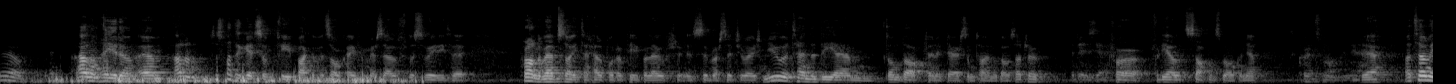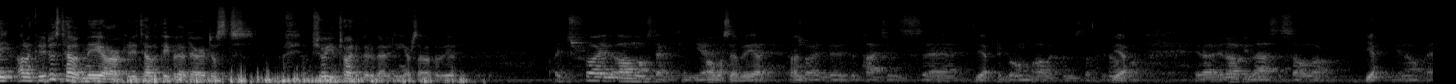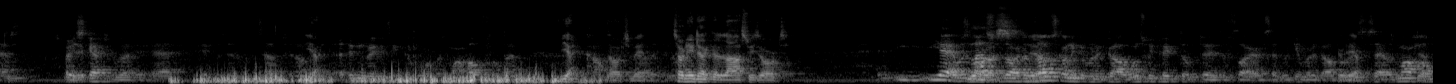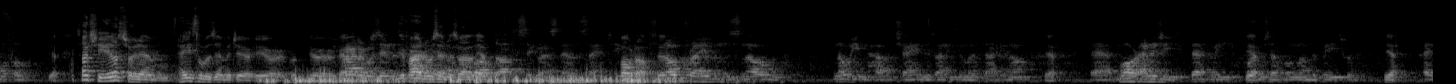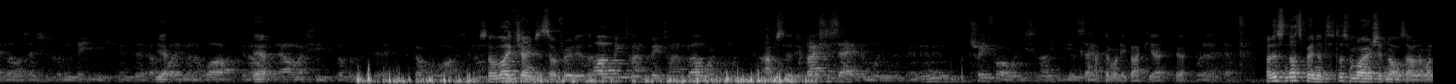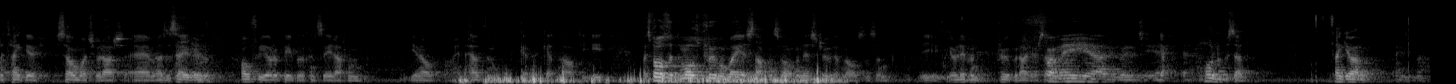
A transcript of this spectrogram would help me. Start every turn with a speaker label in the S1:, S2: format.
S1: Yeah. Alan, how you doing? Um, Alan, just want to get some feedback, if it's okay from yourself, just really to put on the website to help other people out in a similar situation. You attended the um, Dundalk clinic there some time ago, is that true?
S2: It is, yeah.
S1: For, for the old stopping smoking, yeah?
S2: It's quite smoking, yeah.
S1: Yeah. And tell me, Alan, can you just tell me, or can you tell the people out there, just, I'm sure you've tried a bit of everything yourself, have you?
S2: I tried almost everything, yeah.
S1: Almost everything, yeah.
S2: I
S1: And-
S2: tried the, the patches, uh,
S1: Yeah.
S2: the gum, all that kind of stuff, you know.
S1: Yeah.
S2: But it, it only lasted so long.
S1: Yeah.
S2: You know, um,
S1: Just
S2: I was very sceptical about uh, hypnotism itself, you know.
S1: Yeah.
S2: I, didn't really think it would work. I was more hopeful than
S1: Yeah,
S2: confident.
S1: know what you mean.
S2: it, you know.
S1: Certainly like a last resort.
S2: Yeah, it was
S1: More or
S2: last resort. I was
S1: yeah.
S2: always going to give it a go. Once we picked up the, the flyer, I said we'll give it a go. But
S1: Yeah.
S2: as I say, I was more
S1: Yeah.
S2: hopeful.
S1: Yeah. It's actually, that's right, um, Hazel was in with your, your, your
S2: partner was in as
S1: Your
S2: well.
S1: partner was in as well,
S2: Both
S1: yeah.
S2: off the cigarettes now, the same thing.
S1: Both off, yeah.
S2: No cravings, no no eating habit changes, anything like that, you know.
S1: Yeah.
S2: Uh, more energy, definitely.
S1: Yeah.
S2: Find myself running on the beach with
S1: Yeah.
S2: Hazel always said she couldn't beat me into
S1: Yeah.
S2: five minute walk, you know.
S1: Yeah.
S2: Now I'm actually looking the, to go for walks, you know.
S1: So life changing stuff really, is it?
S2: oh, big time, big time, well worth the money, you know.
S1: Absolutely.
S2: We've actually saved the money. In, in, in three, four weeks, you know, you'll save
S1: Have the money back, yeah. yeah.
S2: without a doubt.
S1: Well, listen, that's brilliant. Just from Irish Hypnosis Alan, I want to thank you so much for that. Um, as I say, we'll, hopefully other people can see that and, you know, help them get, getting off the eat. I suppose that the most proven way of stopping smoking is through hypnosis and you're living proof of that yourself.
S2: For me, uh, I'd agree with you, yeah,
S1: Yeah. 100%. Thank you, Alan.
